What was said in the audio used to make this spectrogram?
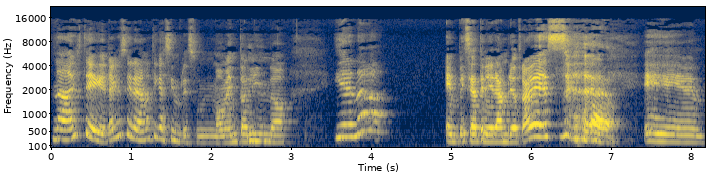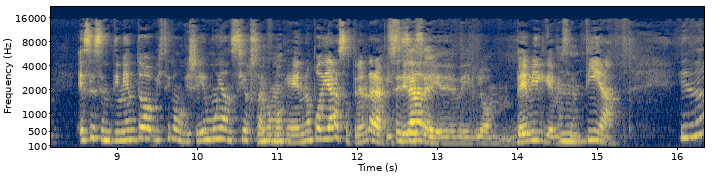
Nada, ¿viste? La clase de gramática siempre es un momento lindo. Y de la nada empecé a tener hambre otra vez. Claro. Eh, ese sentimiento, viste, como que llegué muy ansiosa, como que no podía sostener la lapicera Sí, sí, sí. De, de- de lo débil que me sentía. Y de nada,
